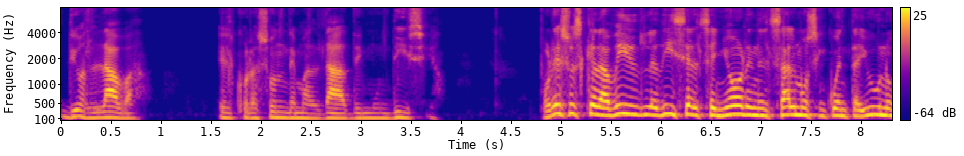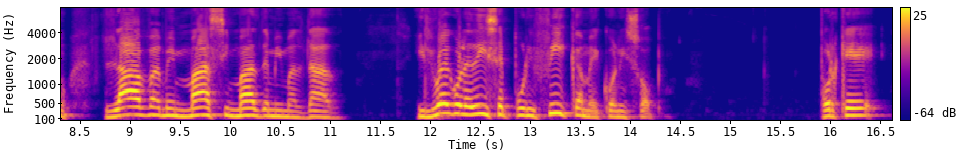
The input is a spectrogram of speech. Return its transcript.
Dios lava el corazón de maldad, de inmundicia. Por eso es que David le dice al Señor en el Salmo 51, lávame más y más de mi maldad. Y luego le dice, purifícame con hisopo. Porque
